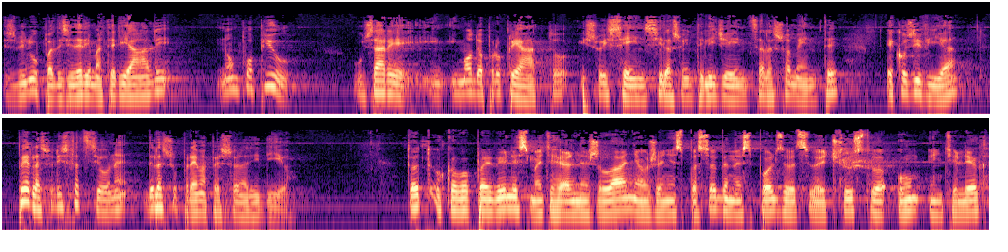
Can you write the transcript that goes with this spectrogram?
sviluppa desideri materiali, non può più usare in, in modo appropriato i suoi sensi, la sua intelligenza, la sua mente e così via per la soddisfazione della suprema persona di Dio. Тот, у кого появились материальные желания, уже не способен использовать свои чувства, ум, интеллект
